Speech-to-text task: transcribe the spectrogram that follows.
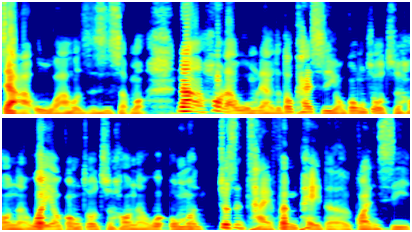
家务啊，或者是什么？那后来我们两个都开始有工作之后呢，我也有工作之后呢，我我们就是采分配的关系。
